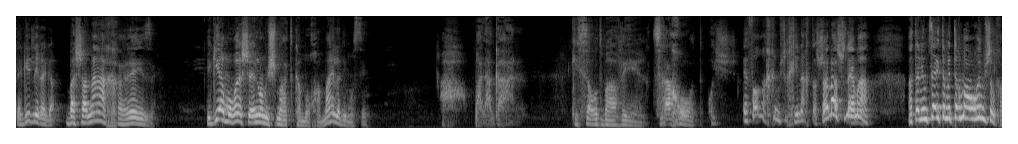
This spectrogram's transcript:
תגיד לי רגע, בשנה אחרי זה, הגיע מורה שאין לו משמעת כמוך, מה הילדים עושים? אה, בלאגן. כיסאות באוויר, צרחות, אוי, איפה הערכים שחינכת שנה שלמה? אתה נמצא איתם יותר מההורים שלך,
